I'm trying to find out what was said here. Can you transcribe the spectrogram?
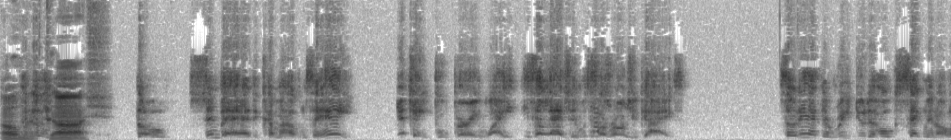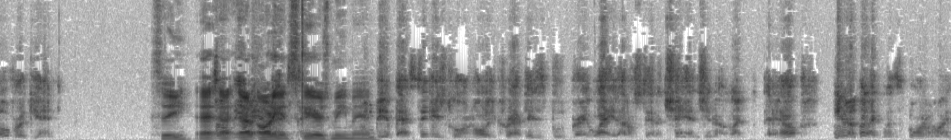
Oh my gosh. So Sinbad had to come out and say, "Hey, you can't boo Barry White. He's a legend. What the hell's wrong with you guys?" So they had to redo the whole segment all over again. See, that, So that, that audience scares me, man. be backstage going, "Holy crap! They just booed Barry White. I don't stand a chance." You know, like what the hell? You know, like what's going on?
